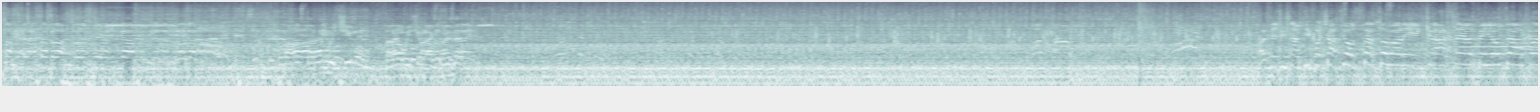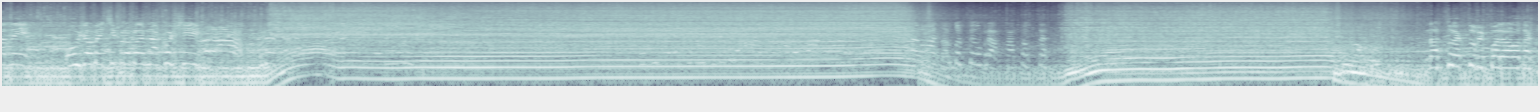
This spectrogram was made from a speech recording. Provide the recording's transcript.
ta ztráta byla hrozně veliká, protože ten starému Ičimu, starému Ičimu, jak to je A teď už nám ti počátky odstartovali, krásné odběhy od základny, bohužel menší problém na koši. Na to, jak to vypadalo, tak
